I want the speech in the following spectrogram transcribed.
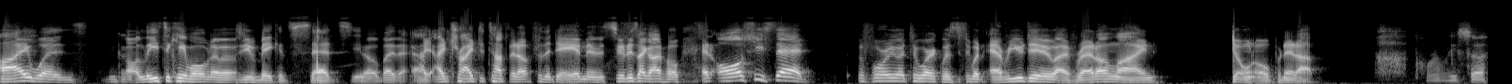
I was. Lisa came over and I wasn't even making sense, you know. But I, I tried to tough it up for the day, and then as soon as I got home, and all she said before we went to work was, "Whatever you do, I've read online, don't open it up. Poor Lisa.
